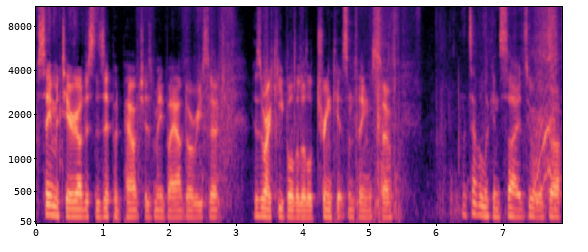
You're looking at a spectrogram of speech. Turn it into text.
same material, just the zippered pouches made by Outdoor Research. This is where I keep all the little trinkets and things, so let's have a look inside, see what we've got.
